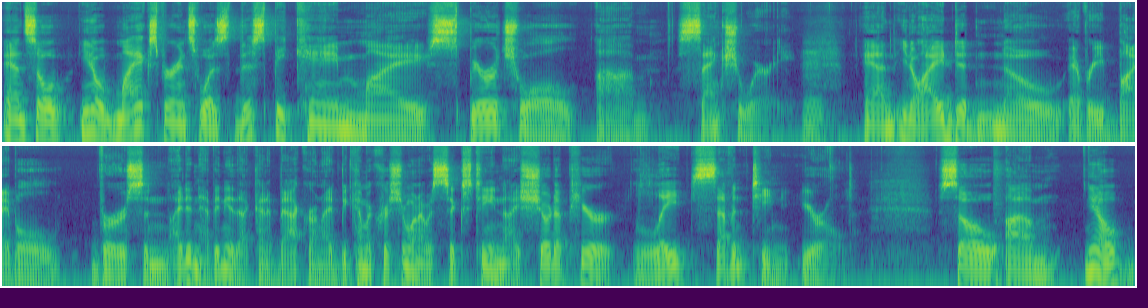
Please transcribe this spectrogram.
And so, you know, my experience was this became my spiritual um, sanctuary. Mm. And, you know, I didn't know every Bible verse and I didn't have any of that kind of background. I'd become a Christian when I was 16. I showed up here late 17 year old. So, um, you know,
